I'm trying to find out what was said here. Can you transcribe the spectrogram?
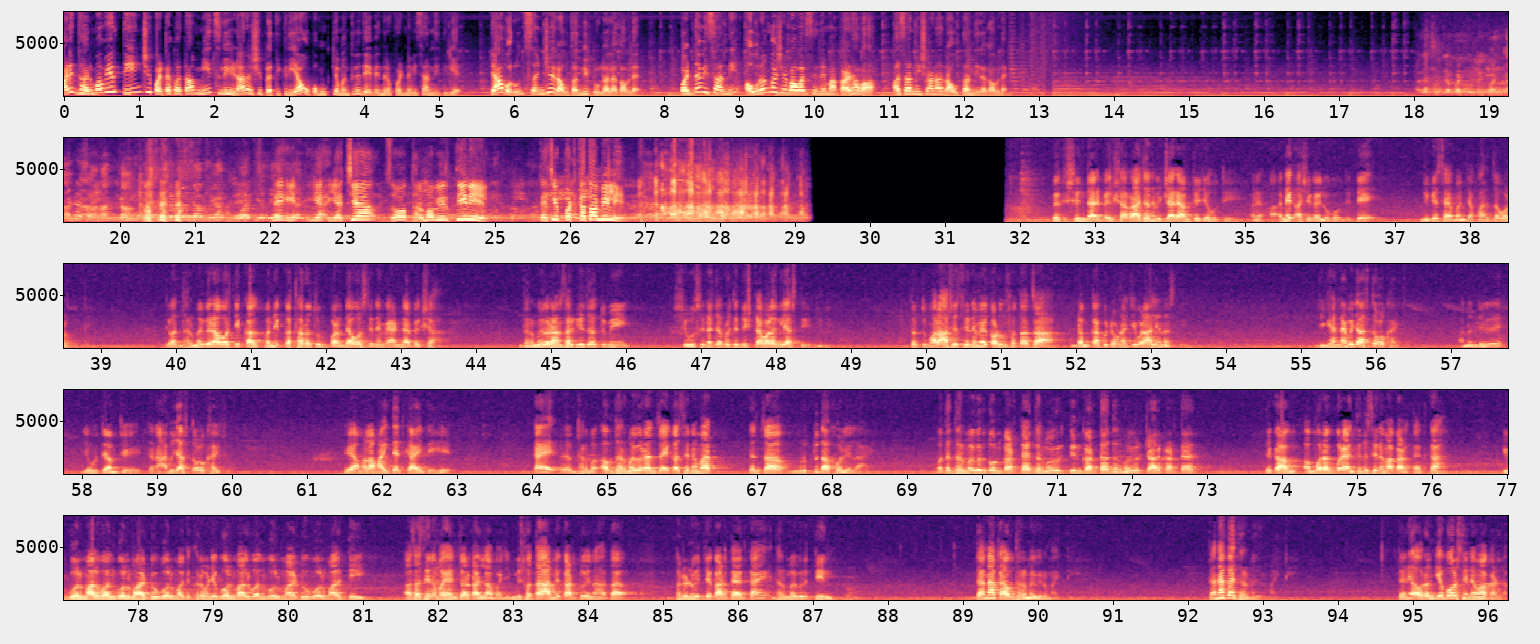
आणि धर्मवीर तीनची पटकथा मीच लिहिणार अशी प्रतिक्रिया उपमुख्यमंत्री देवेंद्र फडणवीसांनी दिली आहे. त्यावरून संजय राऊतांनी टोला लगावलाय. फडणवीसांनी औरंगजेबावर सिनेमा काढावा असा निशाणा राऊतांनी लगावलाय. नाही याच्या जो धर्मवीर तीन येईल त्याची पटकथा मी लिहीन. पेक्षा शिंद्यांपेक्षा राजन विचारे आमचे जे होते. आणि अनेक असे काही लोक होते. ते दिगे साहेबांच्या फार जवळ होते. तेव्हा धर्मवीरावरती काल्पनिक कथा रचून पडद्यावर सिनेमे आणण्यापेक्षा धर्मवीरांसारखी जर तुम्ही शिवसेनेच्या प्रती निष्ठा बाळगली असती तर तुम्हाला असे सिनेमे काढून स्वतःचा डंका पिटवण्याची वेळ आली नसती. दिघ्यांना आम्ही जास्त ओळखायचो. आनंद दिघे जे होते आमचे त्यांना आम्ही जास्त ओळखायचो. हे आम्हाला माहीत आहेत काय ते हे. काय धर्म अव धर्मवीरांचा एका सिनेमात त्यांचा मृत्यू दाखवलेला आहे. मग आता धर्मवीर दोन काढतायत धर्मवीर तीन काढतात धर्मवीर चार काढतायत. ते का अमर अकबर अँथनी सिनेमा काढतायत का? की गोलमाल वन गोलमाल टू गोलमाल ते खरं म्हणजे गोलमाल वन गोलमाल टू गोलमाल ती असा सिनेमा ह्यांच्यावर काढला पाहिजे. मी स्वतः आम्ही काढतोय ना आता फडणवीस जे काढतायत काय? धर्मवीर तीन. त्यांना काय धर्मवीर माहिती? त्यांना काय धर्मवीर माहिती? त्यांनी औरंगजेबावर सिनेमा काढला.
